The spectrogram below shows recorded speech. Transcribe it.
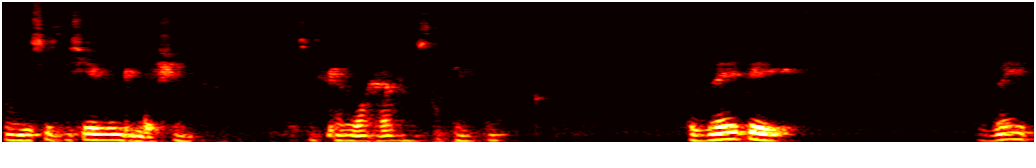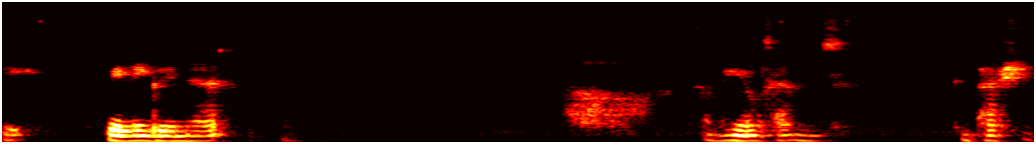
well, this is the human condition. This is kind of what happens to people. But maybe, maybe we linger in that. Oh, something else happens. Compassion.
